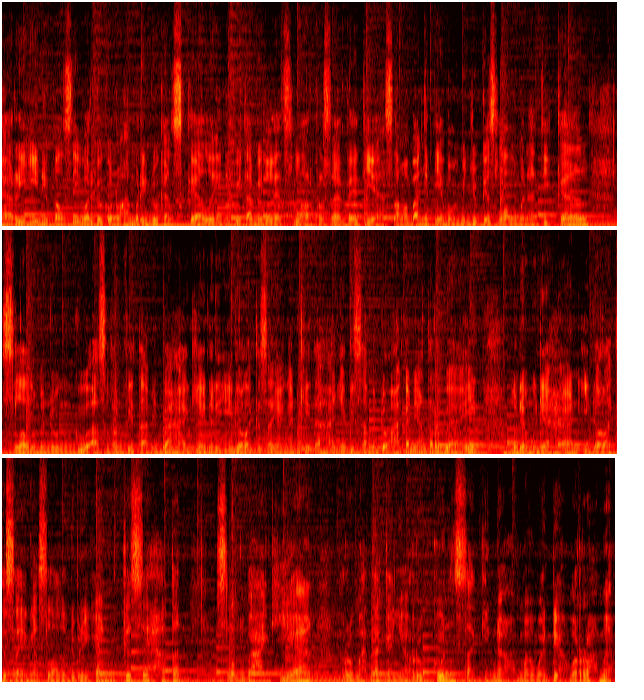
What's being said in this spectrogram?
hari ini Pasti warga Konoha merindukan sekali ini vitamin Leslar persahabat ya. Sama banget ya Bang Mimin juga selalu menantikan Selalu menunggu asupan vitamin bahagia dari idola kesayangan kita. Hanya bisa mendoakan yang terbaik. Mudah-mudahan idola kesayangan selalu diberikan kesehatan Selalu bahagia. Rumah tangganya rukun, sakinah, mawadah, warahmah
